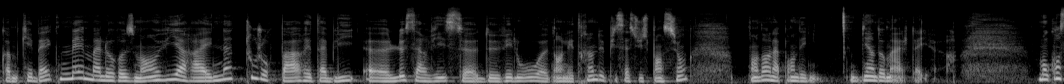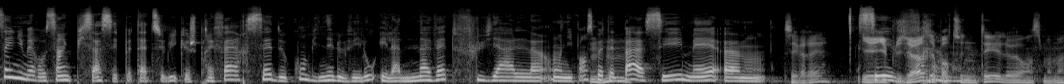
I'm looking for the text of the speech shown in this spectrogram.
comme Québec. Mais malheureusement, Via Rail n'a toujours pas rétabli le service de vélo dans les trains depuis sa suspension pendant la pandémie. Bien dommage d'ailleurs. Mon conseil numéro 5, puis ça c'est peut-être celui que je préfère, c'est de combiner le vélo et la navette fluviale. On n'y pense peut-être pas assez, mais euh, C'est vrai. Il y a, plusieurs vraiment- opportunités là, en ce moment.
